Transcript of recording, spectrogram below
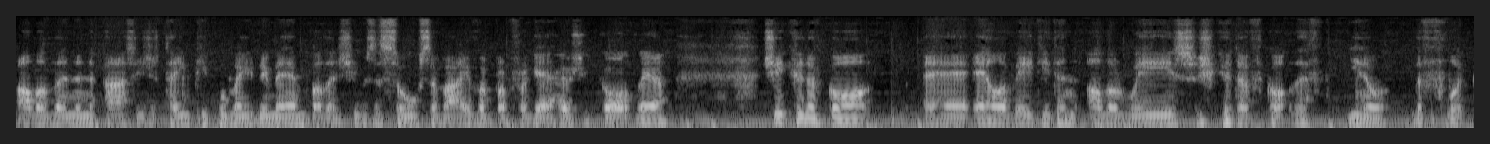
other than in the passage of time people might remember that she was a sole survivor but forget how she got there. She could have got uh, elevated in other ways. She could have got the you know the fluke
